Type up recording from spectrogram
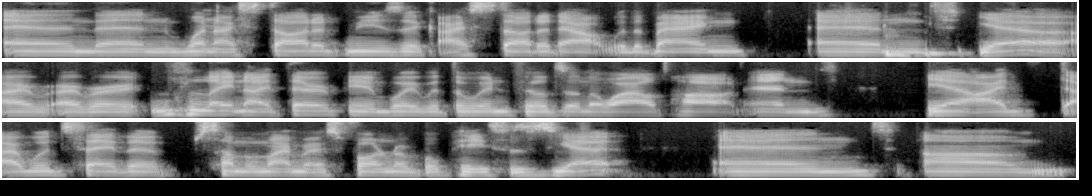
And then when I started music, I started out with a bang and yeah, I, I wrote Late Night Therapy and Boy with the Winfields and the Wild Heart. And yeah, I I would say that some of my most vulnerable pieces yet. And um,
